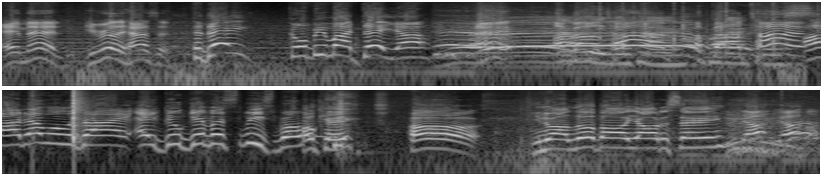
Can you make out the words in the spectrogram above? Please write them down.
Amen. He really has it. Today, gonna be my day, y'all. Hey, about time. About time. Ah, that one was all right. Hey, dude, give us a speech, bro. Okay. Uh, you know, I love all y'all the same. Yup, yup.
